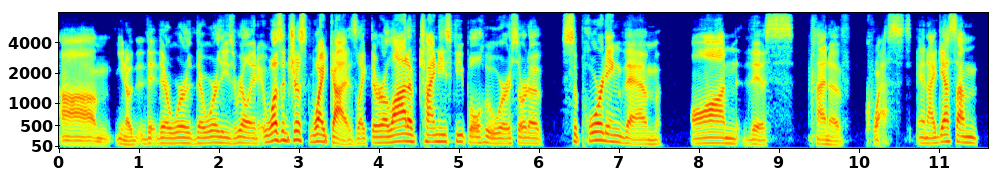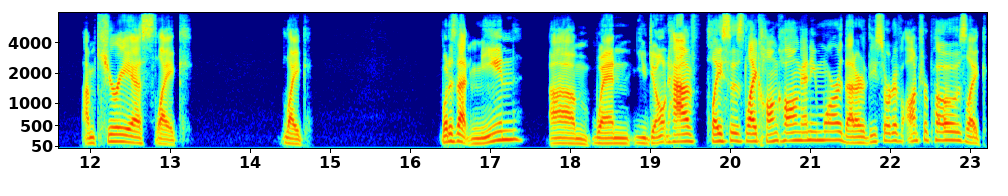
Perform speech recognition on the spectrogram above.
um you know th- there were there were these really it wasn't just white guys like there were a lot of chinese people who were sort of supporting them on this kind of quest and i guess i'm i'm curious like like what does that mean um, when you don't have places like Hong Kong anymore that are these sort of entrepôts? Like,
